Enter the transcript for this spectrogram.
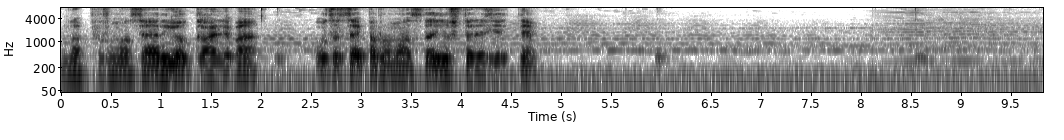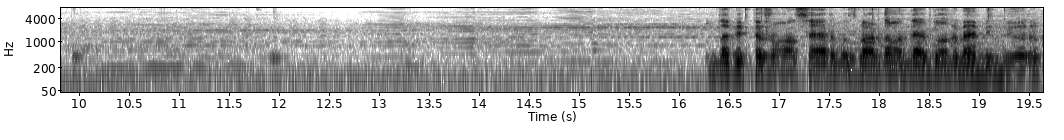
Bunda performans ayarı yok galiba. Size performansı da gösterecektim. Bunda bir performans ayarımız vardı ama nerede onu ben bilmiyorum.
